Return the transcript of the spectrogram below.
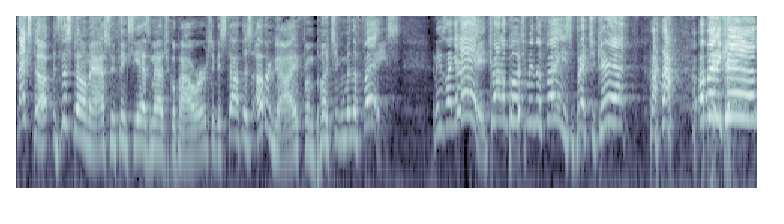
Next up is this dumbass who thinks he has magical powers and can stop this other guy from punching him in the face. And he's like, hey, try to punch me in the face. Bet you can't. I bet he can.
